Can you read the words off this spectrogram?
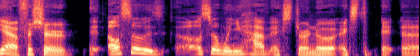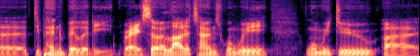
Yeah, for sure. It also is also when you have external ex- uh, dependability, right? So a lot of times when we when we do uh,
